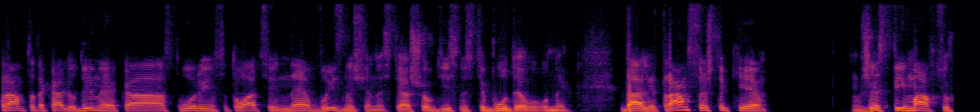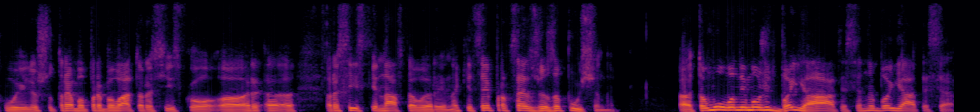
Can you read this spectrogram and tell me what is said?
Трамп це така людина, яка створює ситуацію невизначеності, а що в дійсності буде у них. Далі Трамп все ж таки вже спіймав цю хвилю, що треба прибивати російську, е, е, російський нафтовий ринок, і цей процес вже запущений. Е, Тому вони можуть боятися, не боятися.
